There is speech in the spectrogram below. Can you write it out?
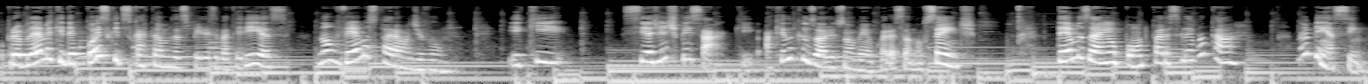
O problema é que depois que descartamos as pilhas e baterias, não vemos para onde vão. E que, se a gente pensar que aquilo que os olhos não veem, o coração não sente, temos aí um ponto para se levantar. Não é bem assim.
